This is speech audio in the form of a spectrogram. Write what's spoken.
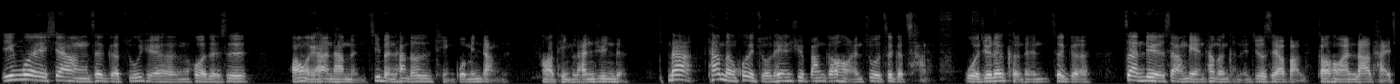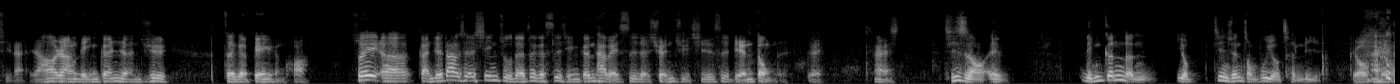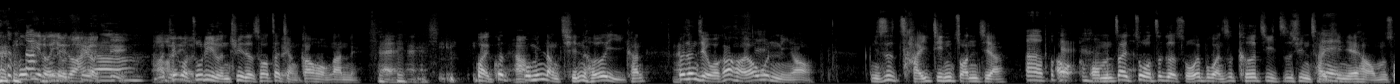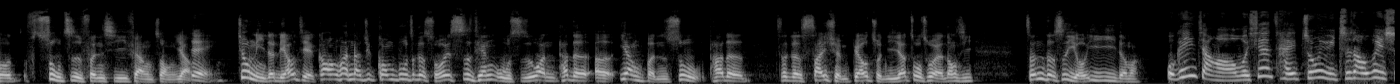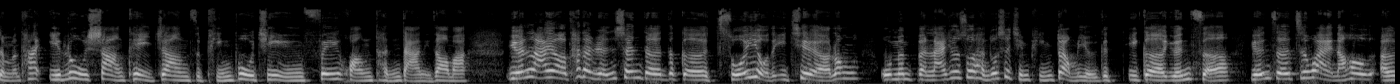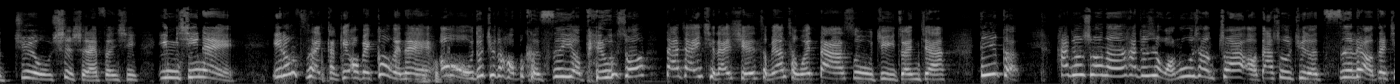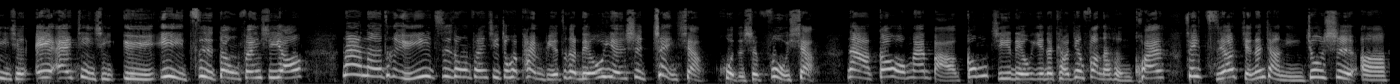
因为像这个朱学恒或者是黄伟汉他们，基本上都是挺国民党的，好，挺蓝军的，那他们会昨天去帮高鸿安做这个场，我觉得可能这个战略上面，他们可能就是要把高鸿安拉抬起来，然后让林根人去这个边缘化，所以呃，感觉到是新竹的这个事情跟台北市的选举其实是联动的，对，哎。其实哦，哎，林根人有竞选总部有成立，有 朱立伦有去啊，结果朱立伦去的时候在讲高鸿安呢，怪怪。国民党情何以堪？慧珍姐，我刚好要问你哦，你是财经专家，呃，不敢。我们在做这个所谓不管是科技资讯、财经也好，我们说数字分析非常重要。对，就你的了解，高鸿安他去公布这个所谓四天五十万，他的呃样本数，他的这个筛选标准，你要做出来的东西。真的是有意义的吗？我跟你讲哦，我现在才终于知道为什么他一路上可以这样子平步青云、飞黄腾达，你知道吗？原来哦，他的人生的这个所有的一切啊，让我们本来就是说很多事情评断，我们有一个一个原则，原则之外，然后呃就事实来分析，隐形呢。一路子来自己哦被讲的呢，哦，我都觉得好不可思议哦。比如说，大家一起来学怎么样成为大数据专家。第一个，他就说呢，他就是网络上抓哦大数据的资料，再进行 AI 进行语义自动分析哦。那呢，这个语义自动分析就会判别这个留言是正向或者是负向。那高鸿安把攻击留言的条件放得很宽，所以只要简单讲，你就是呃。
